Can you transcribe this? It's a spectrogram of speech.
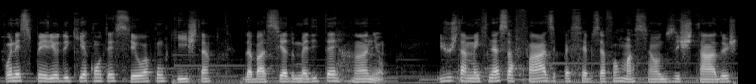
foi nesse período que aconteceu a conquista da bacia do Mediterrâneo, e justamente nessa fase percebe-se a formação dos estados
